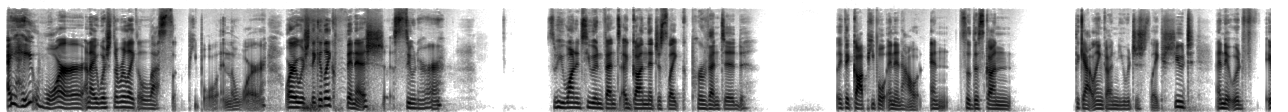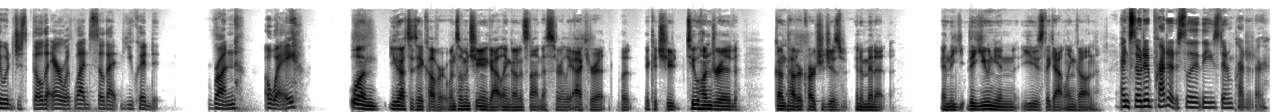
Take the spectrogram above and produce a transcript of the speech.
I hate war, and I wish there were like less people in the war, or I wish they could like finish sooner. So he wanted to invent a gun that just like prevented, like that got people in and out. And so this gun, the Gatling gun, you would just like shoot, and it would it would just fill the air with lead so that you could run away. Well, and you have to take cover. When someone's shooting a Gatling gun, it's not necessarily accurate, but it could shoot 200 gunpowder cartridges in a minute. And the the Union used the Gatling gun. And so did Predator. So they- they used it in Predator.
